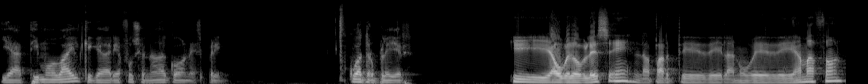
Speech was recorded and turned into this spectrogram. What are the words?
y a T-Mobile, que quedaría fusionada con Sprint. Cuatro players. Y AWS, la parte de la nube de Amazon,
